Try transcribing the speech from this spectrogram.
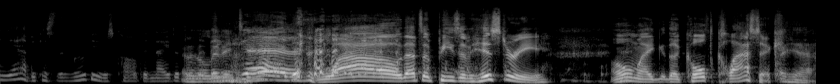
Well, yeah, because the movie was called The Night of the, the Living, Living Dead. Dead. wow, that's a piece of history. Oh my, the cult classic. yeah.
